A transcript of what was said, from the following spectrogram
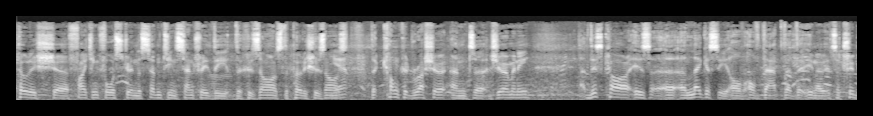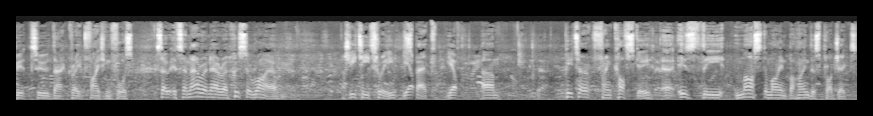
Polish uh, fighting force during the 17th century, the, the Hussars, the Polish Hussars, yeah. that conquered Russia and uh, Germany. Uh, this car is a, a legacy of, of that, that, that, you know, it's a tribute to that great fighting force. So it's an Arrinera Hussarya GT3 yep. spec. Yep. Um, Peter Frankowski uh, is the mastermind behind this project.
